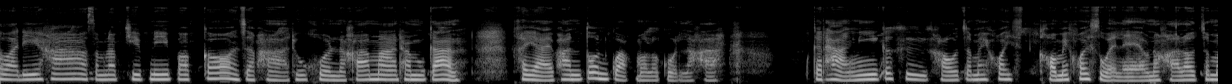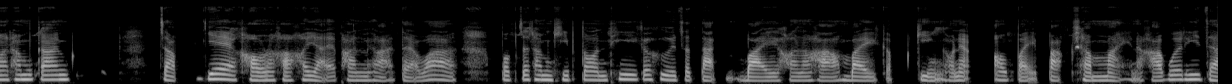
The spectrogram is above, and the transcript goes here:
สวัสดีค่ะสำหรับคลิปนี้ป๊อปก็จะพาทุกคนนะคะ มาทำการขยายพันธุ์ต้นกวักมรกตนะคะ กระถางนี้ก็คือเขาจะไม่ค่อยเขาไม่ค่อยสวยแล้วนะคะ เราจะมาทำการจับแยกเขานะคะ ขยายพันธุ์ค่ะ แต่ว่าป๊อปจะทำคลิปตอนที่ก็คือจะตัดใบเขานะคะ ใบกับกิ่งเขาเนี่ยเอาไปปักชำใหม่นะคะ เพื่อที่จะ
